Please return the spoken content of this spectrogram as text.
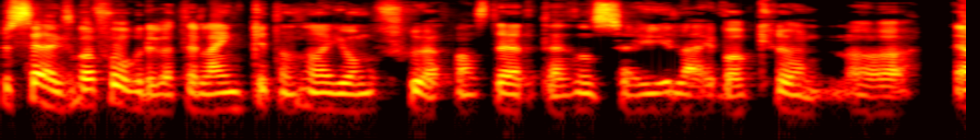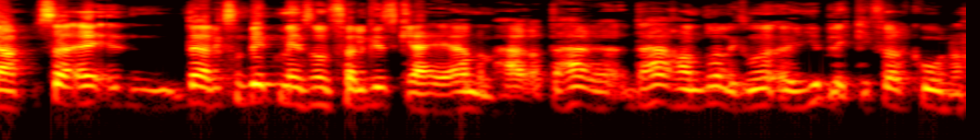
Du ser liksom bare for deg at det er lenket en sånn jomfru et eller annet sted til en sånn søyle i bakgrunnen. og ja, så jeg, Det er liksom blitt min sånn følgesgreie gjennom her, at det her, det her handler liksom om øyeblikket før kona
